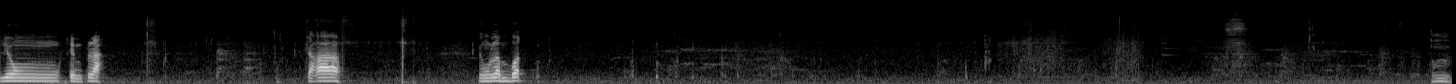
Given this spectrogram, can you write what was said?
yung timpla. Tsaka yung lambot. Mm.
